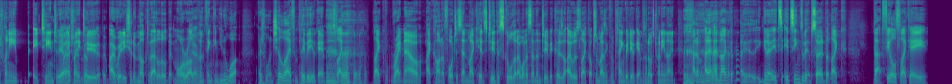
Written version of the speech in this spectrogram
2018 to Yeah, I should have milked it a 2022, bit I really should have milked that a little bit more rather Yeah. than thinking, you know what, I just want to chill life and play video games. It's like, like right now, I can't afford to send my kids to the school that I want to send them to because I was like optimizing for playing video games when I was 29. Kind of, and, and like, uh, you know, it's it seems a bit absurd, but like that feels like a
